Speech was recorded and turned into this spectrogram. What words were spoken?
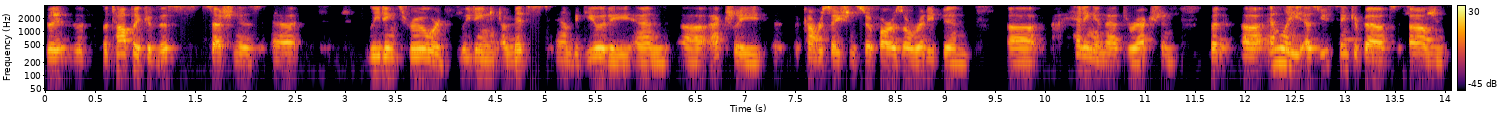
the, the, the, topic of this session is uh, leading through or leading amidst ambiguity. And uh, actually, the conversation so far has already been uh, heading in that direction. But uh, Emily, as you think about um,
